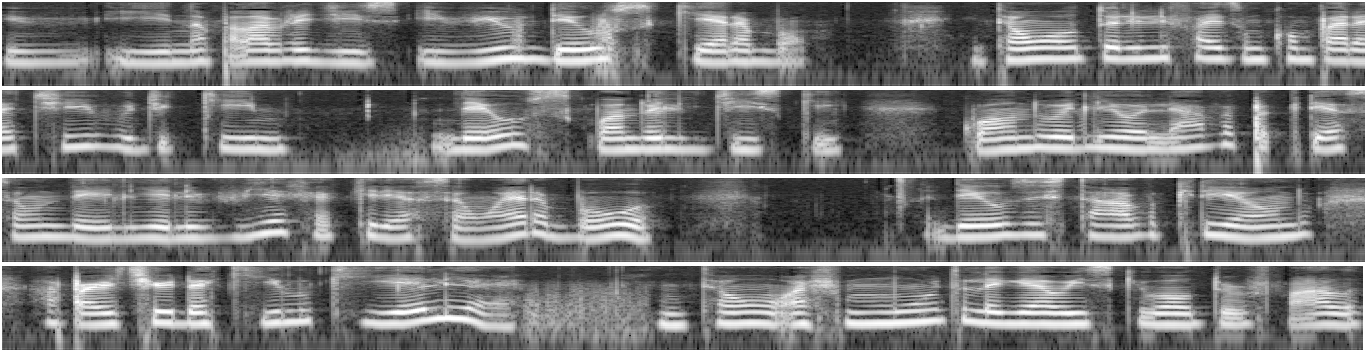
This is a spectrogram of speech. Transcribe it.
e, e na palavra diz, e viu Deus que era bom. Então o autor ele faz um comparativo de que Deus, quando ele diz que quando ele olhava para a criação dele e ele via que a criação era boa, Deus estava criando a partir daquilo que ele é. Então, acho muito legal isso que o autor fala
